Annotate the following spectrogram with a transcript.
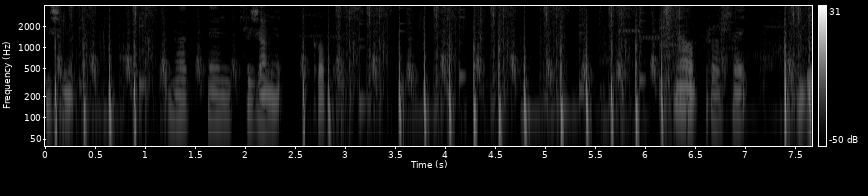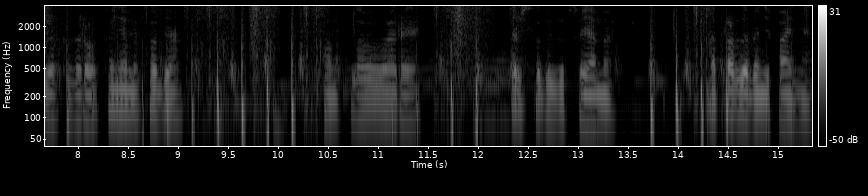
Musimy na tym poziomie kopać. No proszę. Drzewko zaraz usuniemy sobie. Sunflowery też sobie zepsujemy. Naprawdę będzie fajnie.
